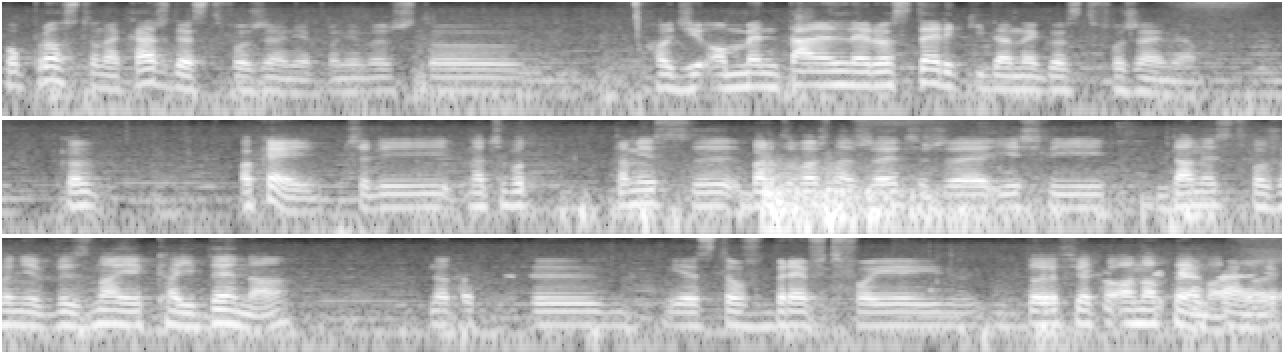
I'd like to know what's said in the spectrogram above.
po prostu na każde stworzenie, ponieważ to chodzi o mentalne rozterki danego stworzenia. Okej, czyli. Znaczy, bo tam jest y, bardzo ważna rzecz, że jeśli dane stworzenie wyznaje Kaidena, No to wtedy jest to wbrew twojej to jest jako anatema, tak?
